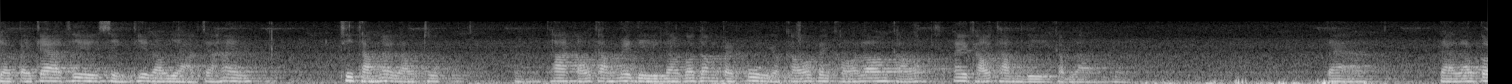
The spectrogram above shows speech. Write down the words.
จะไปแก้ที่สิ่งที่เราอยากจะให้ที่ทำให้เราทุกข์ ถ้าเขาทำไม่ดีเราก็ต้องไปพูดกับเขาไปขอร้องเขาให้เขาทำดีกับเรา แต่แต่เราก็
